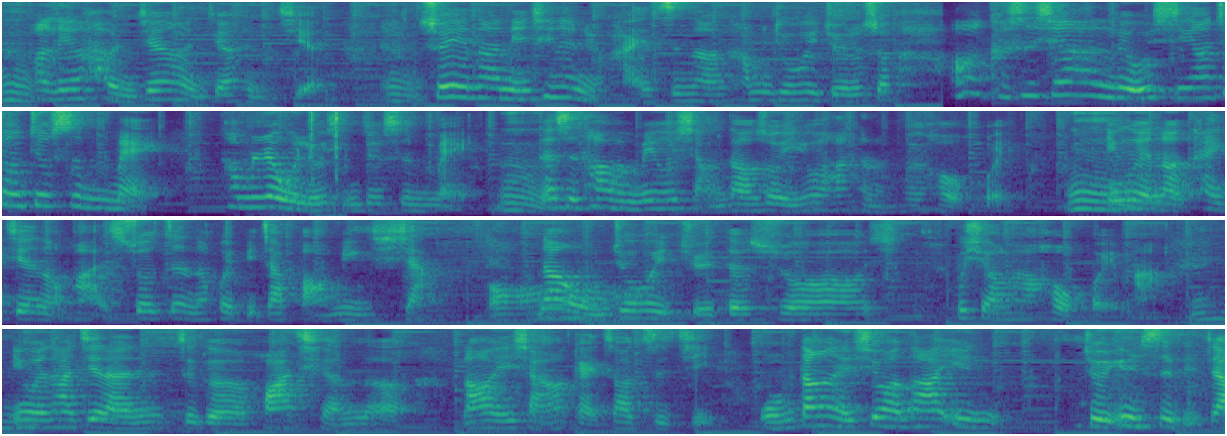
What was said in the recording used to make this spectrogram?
嗯啊，脸很尖很尖很尖。嗯所以呢，年轻的女孩子呢，她们就会觉得说啊，可是现在很流行啊，这样就是美。她们认为流行就是美，嗯但是她们没有想到说以后她可能会后悔，嗯因为呢太尖的话，说真的会比较保命相。哦那我们就会觉得说，不希望他后悔嘛，嗯因为他既然这个花钱了，然后也想要改造自己，我们当然也希望他运就运势比较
